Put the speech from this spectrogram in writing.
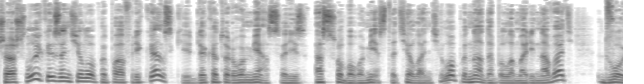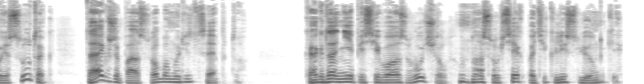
Шашлык из антилопы по-африкански, для которого мясо из особого места тела антилопы надо было мариновать двое суток, также по особому рецепту. Когда Непись его озвучил, у нас у всех потекли слюнки.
